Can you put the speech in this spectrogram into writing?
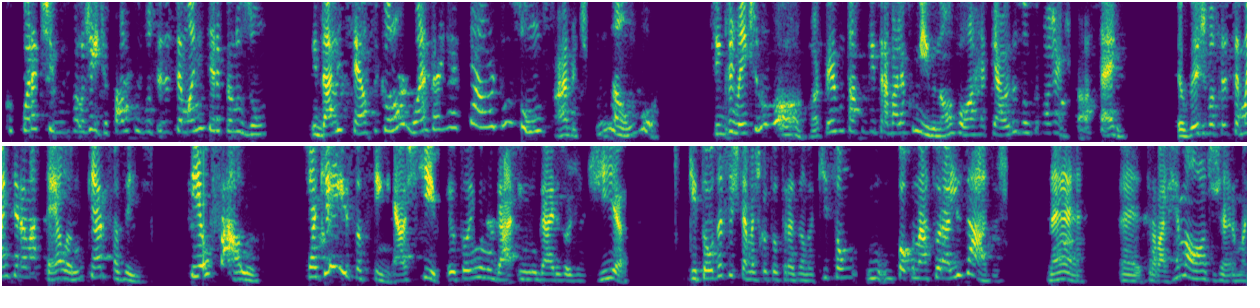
corporativo. Eu falo, gente, eu falo com vocês a semana inteira pelo Zoom. E dá licença que eu não vou entrar em happy hour do Zoom, sabe? Tipo, não vou. Simplesmente não vou. Pode perguntar com quem trabalha comigo. Não vou a happy hour do Zoom. Eu falo, gente, fala sério. Eu vejo você semana inteira na tela, eu não quero fazer isso. E eu falo. Só que é isso, assim, acho que eu estou em, lugar, em lugares hoje em dia que todos esses temas que eu estou trazendo aqui são um, pouco naturalizados, né? É, trabalho remoto já era uma,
